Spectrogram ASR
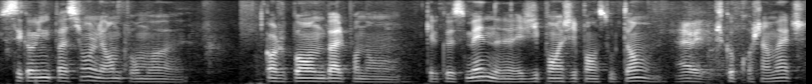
C'est comme une passion, le hand pour moi. Quand je joue pas au handball pendant quelques semaines, euh, j'y pense, j'y pense tout le temps, Ah oui. jusqu'au prochain match.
